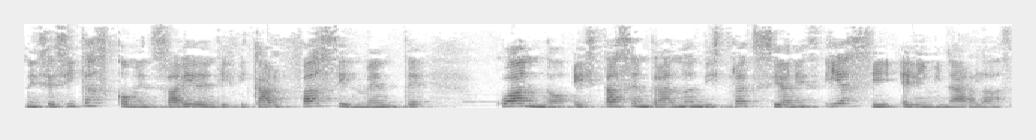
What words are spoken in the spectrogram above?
necesitas comenzar a identificar fácilmente cuando estás entrando en distracciones y así eliminarlas.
